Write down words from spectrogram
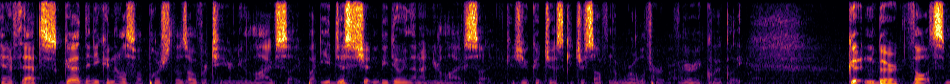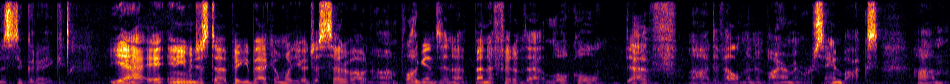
And if that's good, then you can also push those over to your new live site. But you just shouldn't be doing that on your live site because you could just get yourself in the world of hurt very quickly. Gutenberg thoughts, Mr. Greg. Yeah, and even just to piggyback on what you had just said about um, plugins and a benefit of that local dev uh, development environment or sandbox. Um,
